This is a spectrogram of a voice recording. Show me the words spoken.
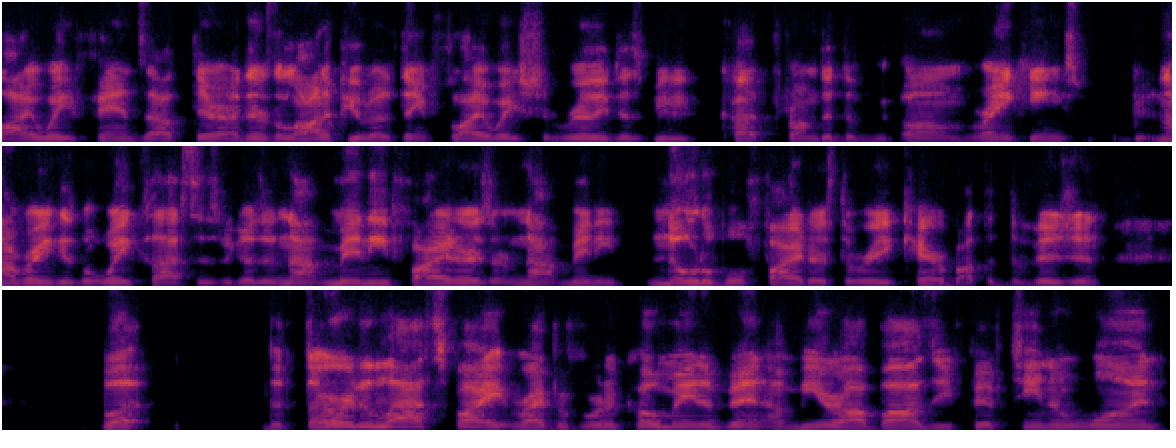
flyweight fans out there. There's a lot of people that think flyweight should really just be cut from the um, rankings, not rankings, but weight classes, because there's not many fighters or not many notable fighters to really care about the division. But the third and last fight, right before the co-main event, Amir Albazi, 15 and one,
